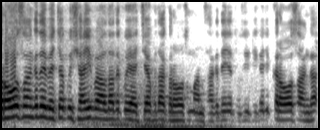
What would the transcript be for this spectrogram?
ਕ੍ਰੋਸ ਅੰਗ ਦੇ ਵਿੱਚ ਕੋਈ ਸ਼ਾਹੀਵਾਲ ਦਾ ਤੇ ਕੋਈ ਐਚਐਫ ਦਾ ਕ੍ਰੋਸ ਮੰਨ ਸਕਦੇ ਜੇ ਤੁਸੀਂ ਠੀਕ ਹੈ ਜੀ ਕ੍ਰੋਸ ਅੰਗ ਆ।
